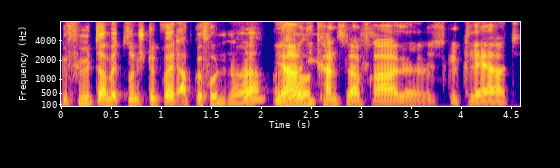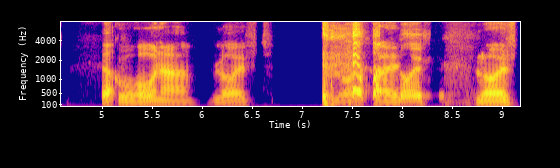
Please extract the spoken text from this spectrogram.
gefühlt damit so ein Stück weit abgefunden, oder? Also, ja, die Kanzlerfrage ist geklärt. Ja. Corona läuft. Läuft halt. läuft. Läuft.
